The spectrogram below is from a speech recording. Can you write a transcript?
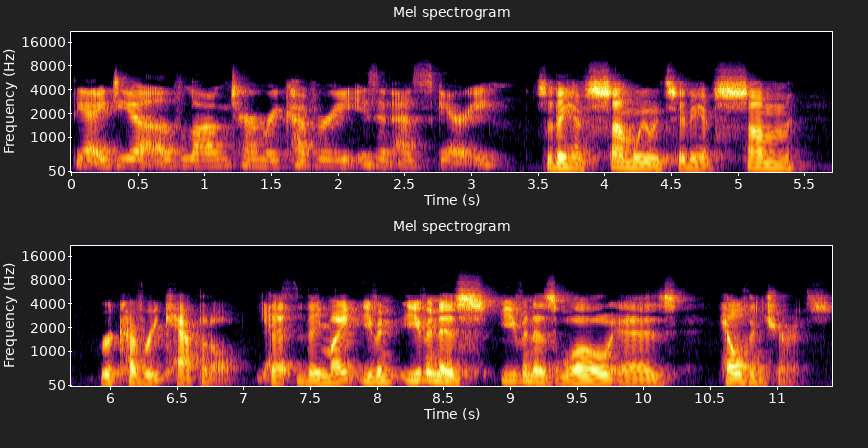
the idea of long term recovery isn't as scary. So they have some, we would say they have some recovery capital yes. that they might even even as even as low as health insurance.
